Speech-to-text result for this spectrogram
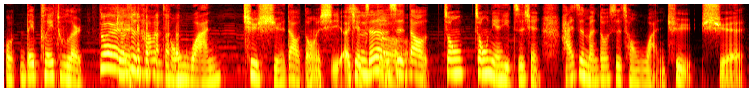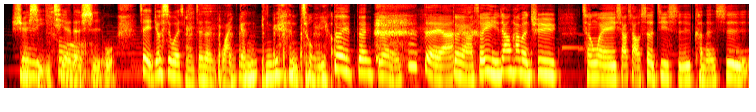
我 they play to learn，对，就是他们从玩去学到东西，而且真的是到中中年级之前，孩子们都是从玩去学。学习一切的事物，这也就是为什么真的玩跟音乐很重要。对对对对啊，对啊，所以让他们去成为小小设计师，可能是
